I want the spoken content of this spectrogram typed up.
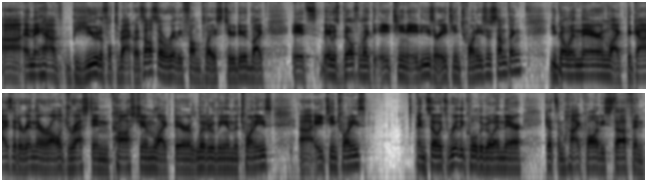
uh, and they have beautiful tobacco it's also a really fun place too dude like it's it was built in like the 1880s or 1820s or something you go in there and like the guys that are in there are all dressed in costume like they're literally in the 20s uh, 1820s and so it's really cool to go in there, get some high quality stuff. And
